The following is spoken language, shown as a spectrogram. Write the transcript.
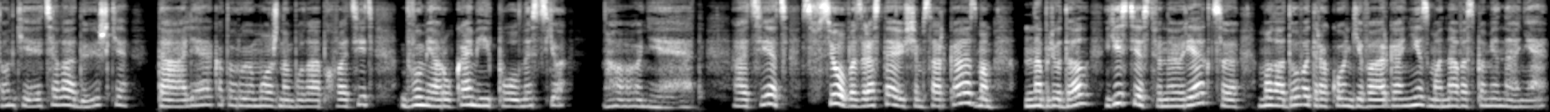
тонкие эти лодыжки, талия, которую можно было обхватить двумя руками и полностью — о, нет. Отец с все возрастающим сарказмом наблюдал естественную реакцию молодого драконьего организма на воспоминания.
